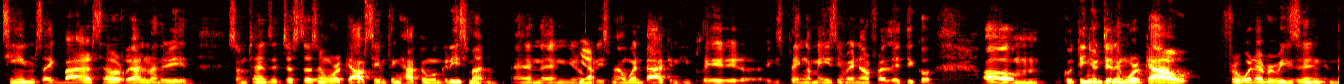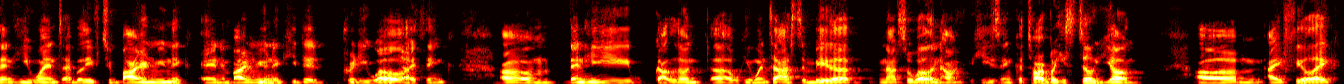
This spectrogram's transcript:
teams like Barca or Real Madrid, sometimes it just doesn't work out. Same thing happened with Griezmann, and then you know yeah. Griezmann went back and he played. Uh, he's playing amazing right now for Atletico. Um, Coutinho didn't work out for whatever reason. Then he went, I believe, to Bayern Munich, and in Bayern Munich he did pretty well, yeah. I think. Um, then he got loaned. Uh, he went to Aston Villa, not so well, and now he's in Qatar. But he's still young. Um, I feel like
